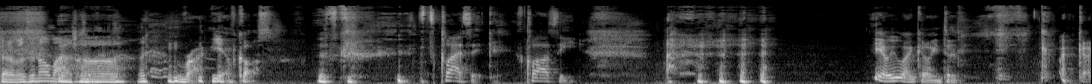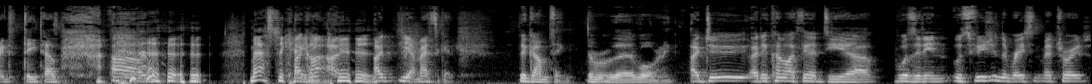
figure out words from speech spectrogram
But it was an homage to that. Uh, right. Yeah, of course. it's classic. It's classy. yeah, we won't go into won't go into details. Um, Masticating. I, I, I, yeah, masticating. The gum thing, the the wall running. I do. I do kind of like the idea. Was it in? Was Fusion the recent Metroid?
